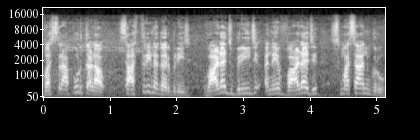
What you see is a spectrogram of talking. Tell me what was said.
વસ્ત્રાપુર તળાવ, શાસ્ત્રીનગર બ્રિજ, વાડજ બ્રિજ અને વાડજ સ્મશાન ગૃહ.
